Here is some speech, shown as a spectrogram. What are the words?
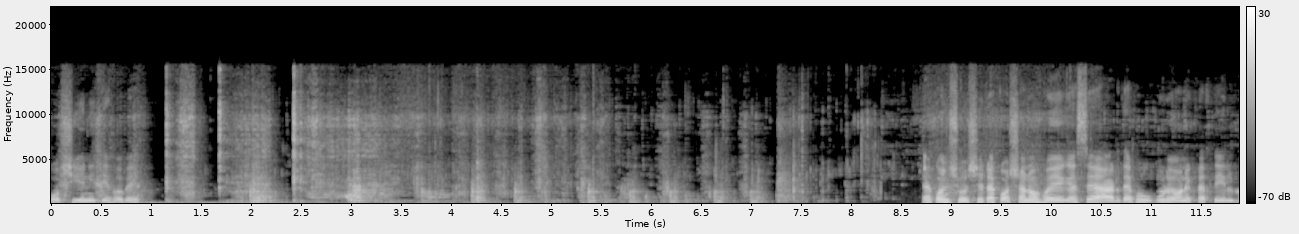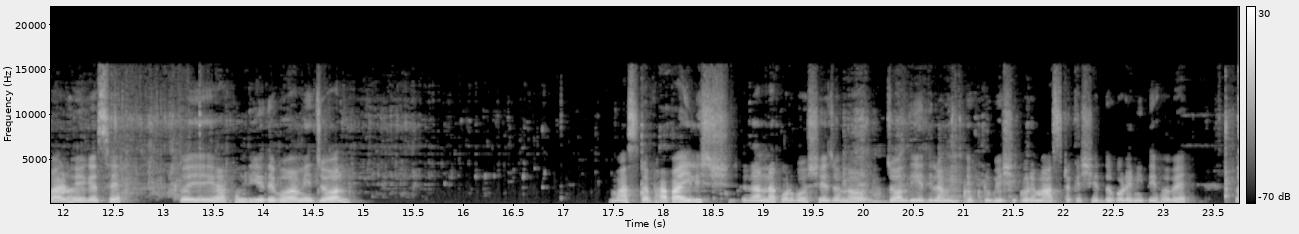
কষিয়ে নিতে হবে। এখন সর্ষেটা কষানো হয়ে গেছে, আর দেখো উপরে অনেকটা তেল বার হয়ে গেছে। তো এখন দিয়ে দেব আমি জল। মাছটা ভাপা ইলিশ রান্না করব, সেজন্য জল দিয়ে দিলাম একটু বেশি করে। মাছটাকে সেদ্ধ করে নিতে হবে। তো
